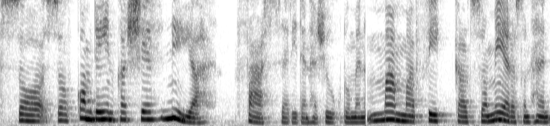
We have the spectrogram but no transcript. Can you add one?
så, så kom det in kanske nya faser i den här sjukdomen. Mamma fick alltså mera sån här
